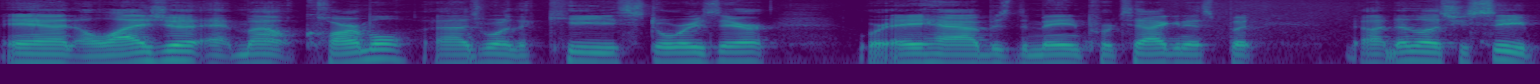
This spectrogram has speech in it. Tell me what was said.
and Elijah at Mount Carmel as one of the key stories there, where Ahab is the main protagonist. But uh, nonetheless, you see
